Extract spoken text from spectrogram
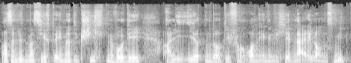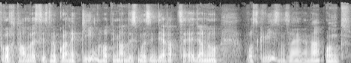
weiß ich nicht, man sieht da immer die Geschichten, wo die Alliierten da die Frauen irgendwelche Nylons mitgebracht haben, weil es das noch gar nicht gegeben hat. Ich meine, das muss in der Zeit ja noch was gewesen sein. Ne? Und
